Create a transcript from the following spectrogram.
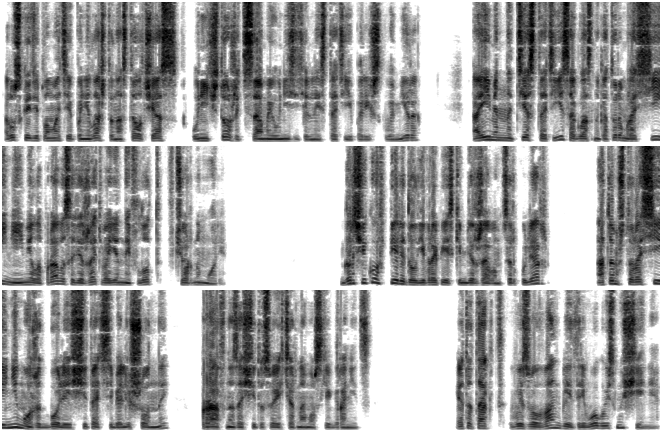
Русская дипломатия поняла, что настал час уничтожить самые унизительные статьи Парижского мира, а именно те статьи, согласно которым Россия не имела права содержать военный флот в Черном море. Горчаков передал европейским державам циркуляр о том, что Россия не может более считать себя лишенной прав на защиту своих черноморских границ. Этот акт вызвал в Англии тревогу и смущение.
